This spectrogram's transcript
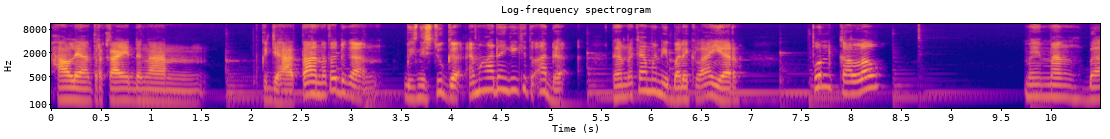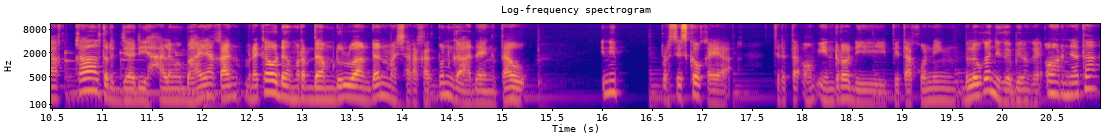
hal yang terkait dengan kejahatan atau dengan bisnis juga. Emang ada yang kayak gitu? Ada. Dan mereka emang di balik layar. Pun kalau memang bakal terjadi hal yang membahayakan, mereka udah meredam duluan dan masyarakat pun nggak ada yang tahu. Ini persis kok kayak cerita Om Indro di Pita Kuning. Beliau kan juga bilang kayak, oh ternyata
